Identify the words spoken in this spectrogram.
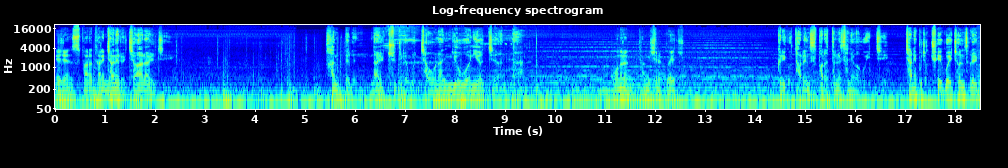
이젠 스파르탄입니다. 자네를 잘 알지 한때는 날 죽이려고 자원한 요원이었지 않나 오늘은 당신을 구했죠. 그리고 다른 스파르탄을 사냥하고 있지 자네 부족 최고의 전사를 위해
